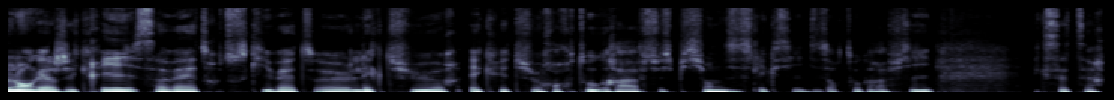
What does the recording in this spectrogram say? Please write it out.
langage écrit, ça va être tout ce qui va être lecture, écriture, orthographe, suspicion de dyslexie, dysorthographie, etc.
